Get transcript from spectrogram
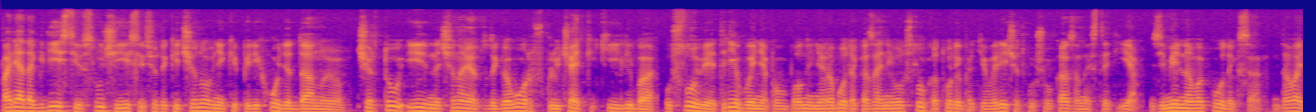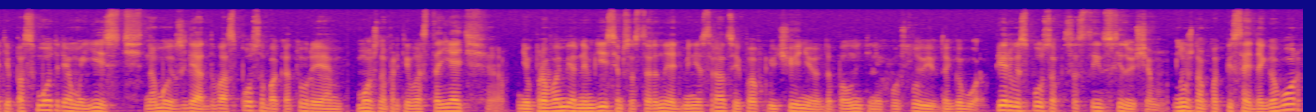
порядок действий в случае, если все-таки чиновники переходят данную черту и начинают в договор включать какие-либо условия, требования по выполнению работ оказания услуг, которые противоречат вышеуказанной статье Земельного кодекса. Давайте посмотрим. Есть, на мой взгляд, два способа, которые можно противостоять неправомерным действиям со стороны администрации по включению дополнительных условий в договор. Первый способ состоит в следующем. Нужно подписать договор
